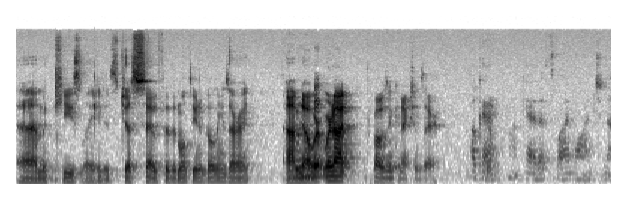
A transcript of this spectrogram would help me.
Uh, McKees Lane is just south of the multi-unit building, is that right? Um, no, we're, we're not proposing connections there. Okay, okay, that's what I wanted to know.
